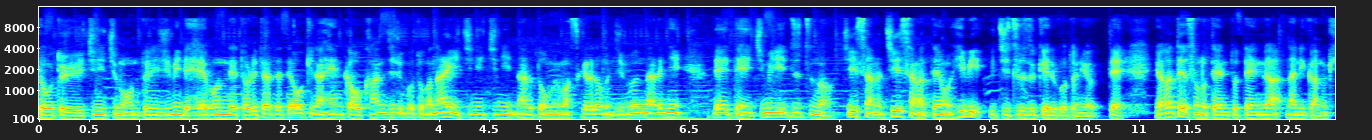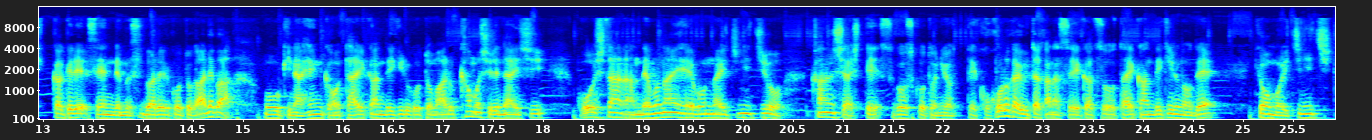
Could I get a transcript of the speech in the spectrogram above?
今日という一日も本当に地味で平凡で取り立てて大きな変化を感じることがない一日になると思いますけれども自分なりに0.1ミリずつの小さな小さな点を日々打ち続けることによってやがてその点と点が何かのきっかけで線で結ばれることがあれば大きな変化を体感できることもあるかもしれないしこうした何でもない平凡な一日を感謝して過ごすことによって心が豊かな生活を体感できるので今日も一日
